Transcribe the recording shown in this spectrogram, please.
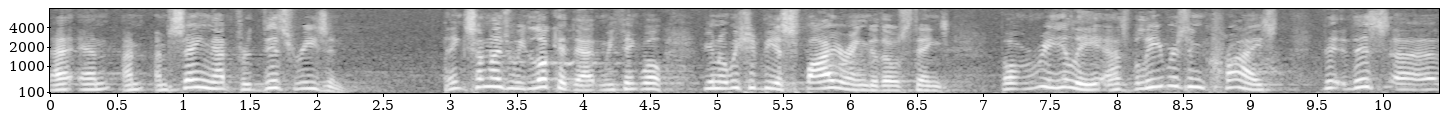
Uh, and I'm, I'm saying that for this reason. I think sometimes we look at that and we think, well, you know, we should be aspiring to those things. But really, as believers in Christ, th- this uh,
